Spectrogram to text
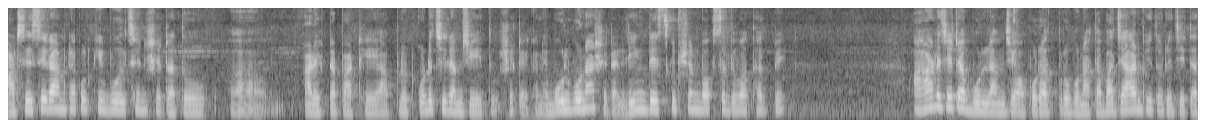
আর শ্রী শ্রী রাম ঠাকুর কী বলছেন সেটা তো আরেকটা পাঠে আপলোড করেছিলাম যেহেতু, সেটা এখানে বলব না, সেটা লিঙ্ক ডেসক্রিপশন বক্সে দেওয়া থাকবে। আর যেটা বললাম যে অপরাধ প্রবণতা বা যার ভেতরে যেটা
